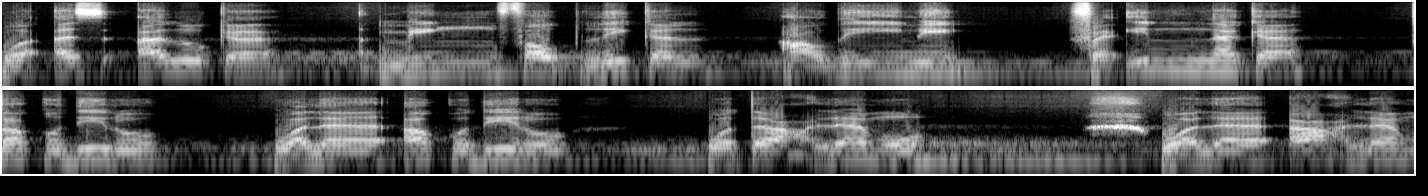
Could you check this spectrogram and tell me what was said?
وأسألك من فضلك العظيم فإنك تقدر ولا أقدر وتعلم ولا أعلم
